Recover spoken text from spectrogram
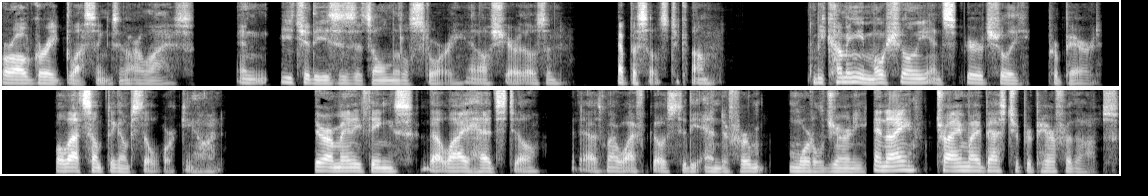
are all great blessings in our lives. And each of these is its own little story, and I'll share those in episodes to come. Becoming emotionally and spiritually prepared. Well, that's something I'm still working on. There are many things that lie ahead still as my wife goes to the end of her mortal journey, and I'm trying my best to prepare for those.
